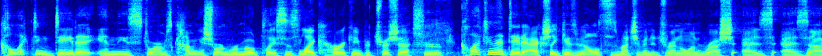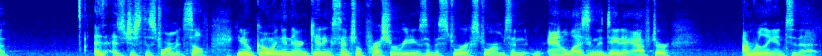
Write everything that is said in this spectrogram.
collecting data in these storms coming ashore in remote places like Hurricane Patricia, sure. collecting that data actually gives me almost as much of an adrenaline rush as, as, uh, as, as, just the storm itself. You know, going in there and getting central pressure readings of historic storms and analyzing the data after, I'm really into that.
